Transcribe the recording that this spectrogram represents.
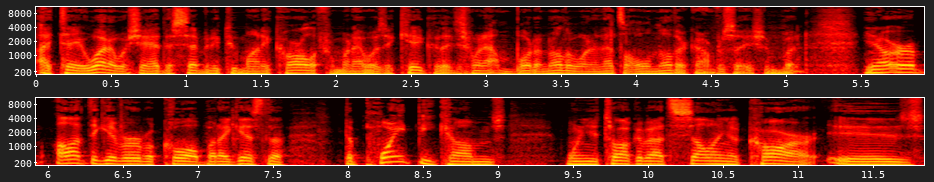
I tell you what, I wish I had the 72 Monte Carlo from when I was a kid because I just went out and bought another one, and that's a whole other conversation. But, you know, Herb, I'll have to give Herb a call. But I guess the, the point becomes when you talk about selling a car is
